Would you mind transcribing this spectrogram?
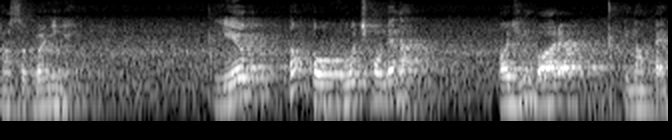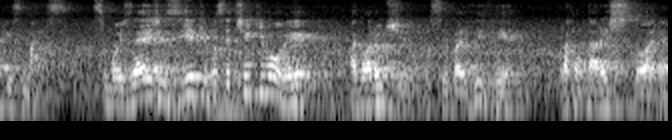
Não sobrou ninguém. E eu tampouco vou te condenar. Pode ir embora e não peques mais. Se Moisés dizia que você tinha que morrer, agora eu digo: você vai viver para contar a história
